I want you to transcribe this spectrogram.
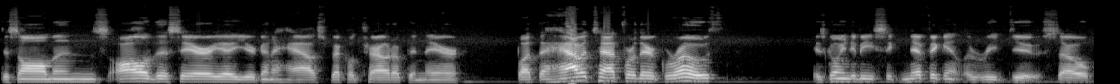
Des Allemands, all of this area, you're going to have speckled trout up in there. But the habitat for their growth is going to be significantly reduced. So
